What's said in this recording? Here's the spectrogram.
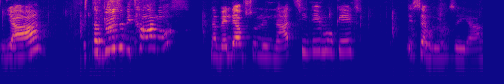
Ja, Ist der böse wie Thanos? na wenn der auf so eine Nazi-Demo geht, ist er böse, ja.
